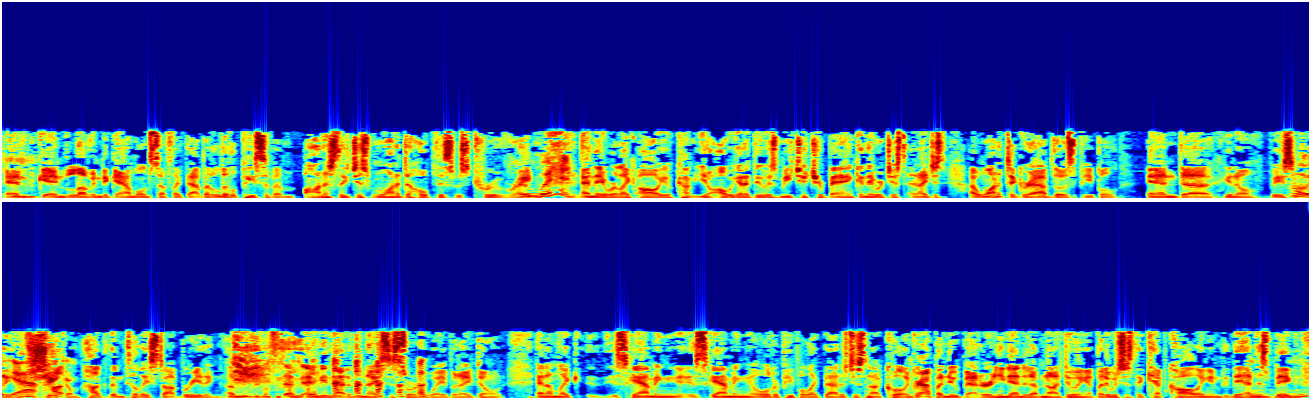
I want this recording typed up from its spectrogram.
and, and loving to gamble and stuff like that. But a little piece of him honestly just wanted to hope this was true, right? Who wouldn't? And they were like, oh, you'll come, you know, all we got to do is meet you at your bank. And they were just, and I just, I wanted to grab those people and, uh, you know, basically Oh, yeah. Shake them, hug them till they stop breathing. Um, I I mean that in the nicest sort of way, but I don't. And I'm like, scamming, scamming older people like that is is just not cool. And Grandpa knew better, and he ended up not doing it. But it was just they kept calling, and they had this big,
